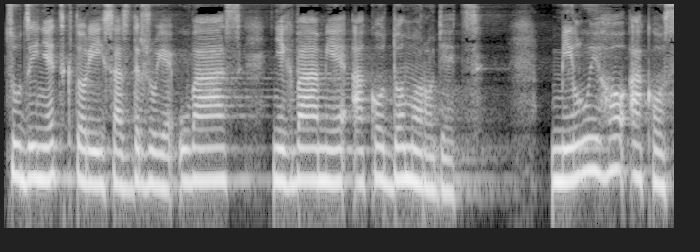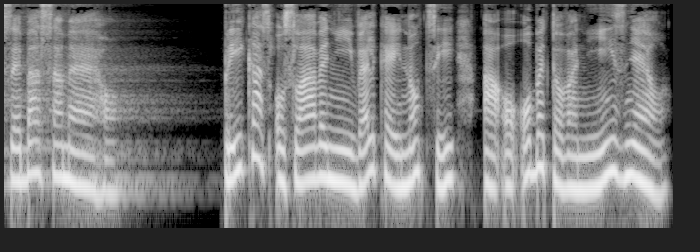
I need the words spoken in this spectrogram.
Cudzinec, ktorý sa zdržuje u vás, nech vám je ako domorodec. Miluj ho ako seba samého. Príkaz o slávení Veľkej noci a o obetovaní znel –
